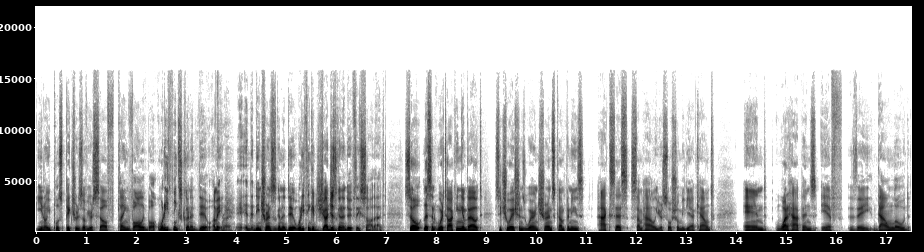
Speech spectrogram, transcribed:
you know you post pictures of yourself playing volleyball. What do you think is going to do? I mean Right. Eh, the insurance is going to do. What do you think a judge is going to do if they saw that? So listen we're talking about situations where insurance companies access somehow your social media account. And what happens if they download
